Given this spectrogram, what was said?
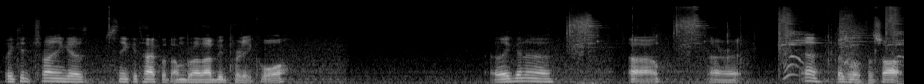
If we could try and get a sneak attack with Umbra, that'd be pretty cool. Are they gonna... Uh oh. Alright. Eh, was worth a shot.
